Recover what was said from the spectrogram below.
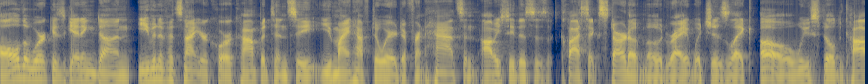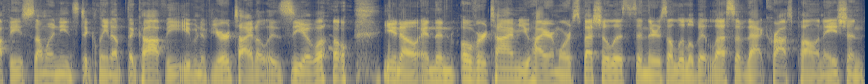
all the work is getting done, even if it's not your core competency, you might have to wear different hats. And obviously, this is classic startup mode, right? Which is like, oh, we've spilled coffee. Someone needs to clean up the coffee, even if your title is COO, you know. And then over time, you hire more specialists, and there's a little bit less of that cross pollination.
